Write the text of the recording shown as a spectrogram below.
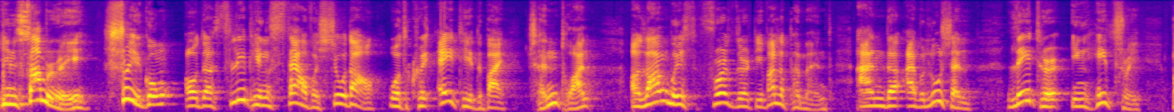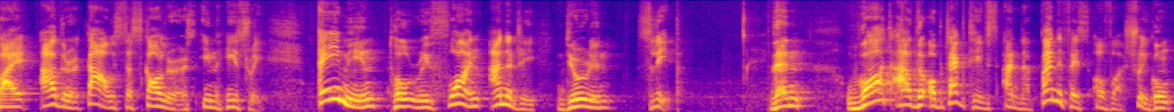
In summary, Shui Gong or the sleeping style of Xiu Dao was created by Chen Tuan along with further development and evolution later in history by other Taoist scholars in history, aiming to refine energy during sleep. Then, what are the objectives and benefits of Shui Gong?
